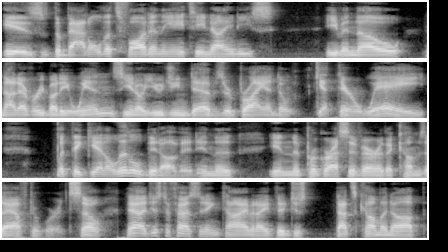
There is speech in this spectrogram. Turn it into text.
is the battle that's fought in the 1890s, even though not everybody wins. You know, Eugene Debs or Bryan don't get their way, but they get a little bit of it in the in the progressive era that comes afterwards. So yeah, just a fascinating time, and I just that's coming up.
